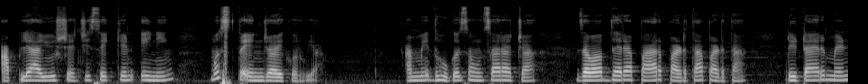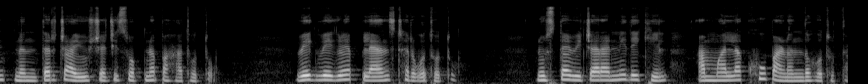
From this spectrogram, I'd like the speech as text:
आपल्या आयुष्याची सेकंड इनिंग मस्त एन्जॉय करूया. आम्ही दोघं संसाराच्या जबाबदाऱ्या पार पाडता पाडता रिटायरमेंट नंतरच्या आयुष्याची स्वप्न पाहत होतो. वेगवेगळे प्लॅन्स ठरवत होतो. नुसत्या विचारांनी देखील आम्हाला खूप आनंद होत होता.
